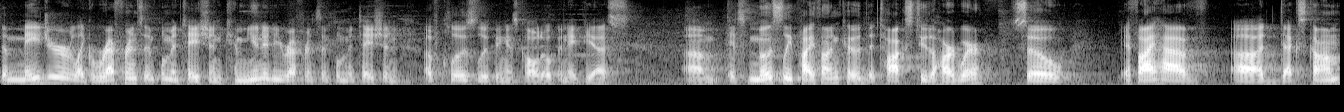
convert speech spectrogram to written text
the major like reference implementation, community reference implementation of closed looping is called OpenAPS. Um, it's mostly Python code that talks to the hardware. So if I have uh, Dexcom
